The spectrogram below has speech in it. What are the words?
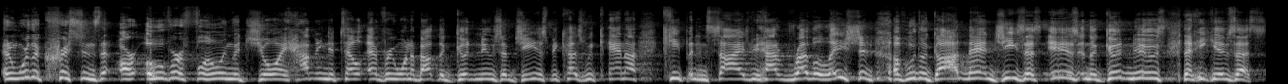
and we're the Christians that are overflowing with joy, having to tell everyone about the good news of Jesus because we cannot keep it inside. We have revelation of who the God man Jesus is and the good news that he gives us.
